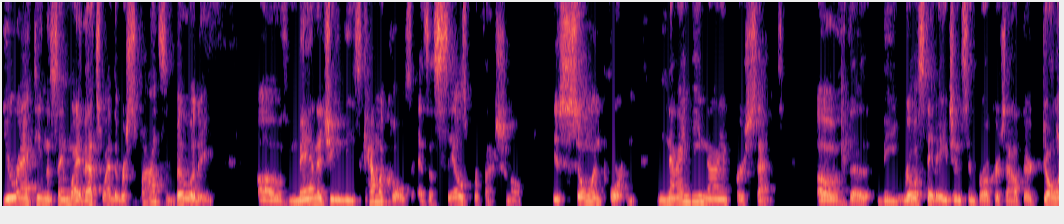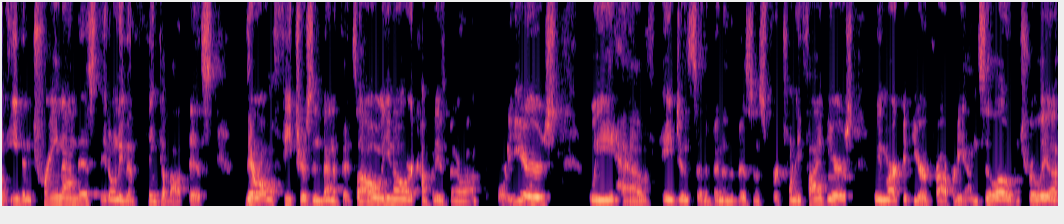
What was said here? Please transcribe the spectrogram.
You're acting the same way. That's why the responsibility of managing these chemicals as a sales professional is so important. 99% of the the real estate agents and brokers out there don't even train on this. They don't even think about this. They're all features and benefits. Oh you know our company's been around for 40 years. We have agents that have been in the business for 25 years. We market your property on zillow and trulia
